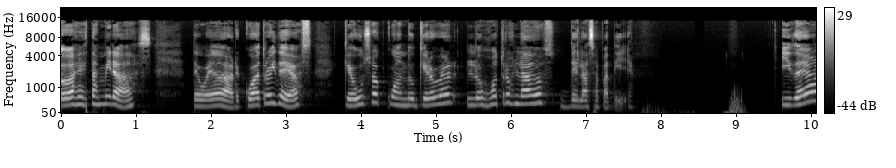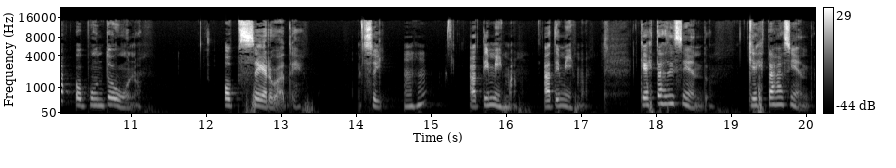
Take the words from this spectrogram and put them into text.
todas estas miradas, te voy a dar cuatro ideas que uso cuando quiero ver los otros lados de la zapatilla. Idea o punto uno. Obsérvate. Sí, a ti misma, a ti mismo. ¿Qué estás diciendo? ¿Qué estás haciendo?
